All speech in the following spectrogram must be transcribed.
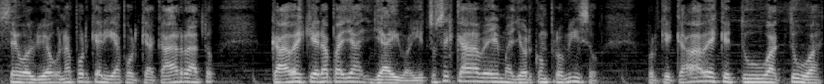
se volvió una porquería, porque a cada rato cada vez que era para allá, ya iba. Y entonces cada vez mayor compromiso, porque cada vez que tú actúas,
